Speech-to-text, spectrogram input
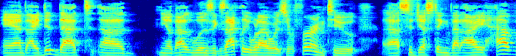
And I did that. Uh, you know, that was exactly what I was referring to, suggesting that I have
